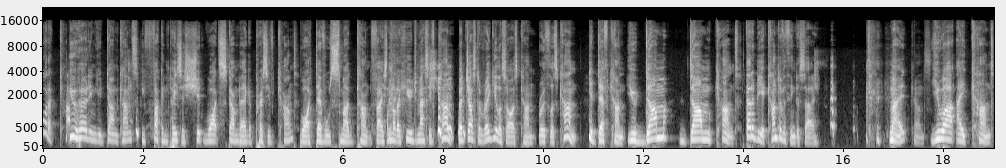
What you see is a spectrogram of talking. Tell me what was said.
What a cunt. You heard him, you dumb cunts. You fucking piece of shit, white scumbag, oppressive cunt. White devil, smug cunt face. I'm not a huge, massive cunt, but just a regular sized cunt. Ruthless cunt. You deaf cunt. You dumb, dumb cunt. That'd be a cunt of a thing to say. Mate, Cunts. you are a cunt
